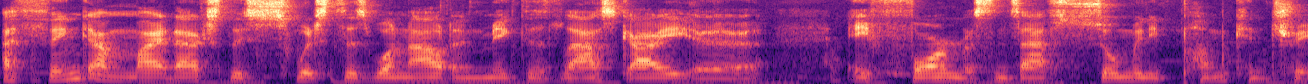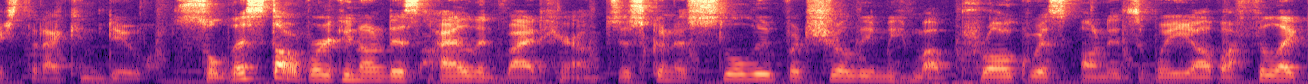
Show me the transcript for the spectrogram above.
I think I might actually switch this one out and make this last guy uh, a farmer since I have so many pumpkin trades that I can do. So let's start working on this island right here. I'm just gonna slowly but surely make my progress on its way up. I feel like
